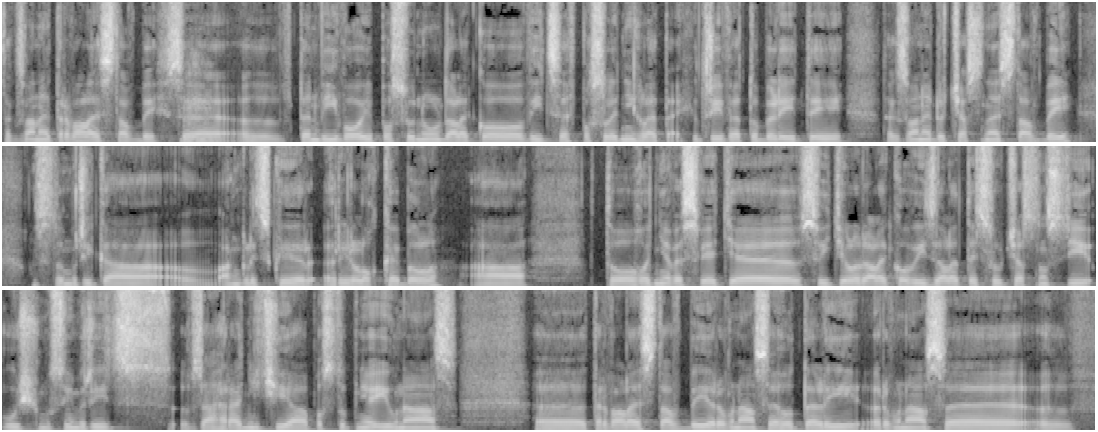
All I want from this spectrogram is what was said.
takzvané trvalé stavby se mm. ten vývoj posunul daleko více v posledních letech. Dříve to byly ty takzvané dočasné stavby, se tomu říká anglicky relocable a to hodně ve světě svítilo daleko víc, ale teď v současnosti už musím říct v zahraničí a postupně i u nás eh, trvalé stavby rovná se hotely, rovná se eh,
